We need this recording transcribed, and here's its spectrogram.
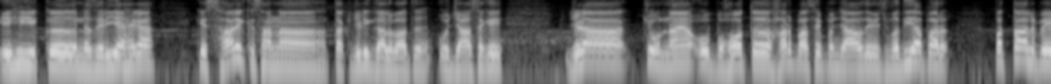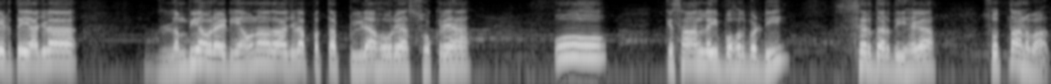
ਇਹੀ ਇੱਕ ਨਜ਼ਰੀਆ ਹੈਗਾ ਕਿ ਸਾਰੇ ਕਿਸਾਨਾਂ ਤੱਕ ਜਿਹੜੀ ਗੱਲਬਾਤ ਉਹ ਜਾ ਸਕੇ। ਜਿਹੜਾ ਝੋਨਾ ਆ, ਉਹ ਬਹੁਤ ਹਰ ਪਾਸੇ ਪੰਜਾਬ ਦੇ ਵਿੱਚ ਵਧੀਆ, ਪਰ ਪੱਤਾ ਲਪੇਟ ਤੇ ਆ ਜਿਹੜਾ ਲੰਬੀਆਂ ਵੈਰਾਈਟੀਆਂ, ਉਹਨਾਂ ਦਾ ਜਿਹੜਾ ਪੱਤਾ ਪੀਲਾ ਹੋ ਰਿਹਾ, ਸੁੱਕ ਰਿਹਾ, ਉਹ ਕਿਸਾਨ ਲਈ ਬਹੁਤ ਵੱਡੀ ਸਿਰਦਰਦੀ ਹੈਗਾ। ਸੋ ਧੰਨਵਾਦ।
